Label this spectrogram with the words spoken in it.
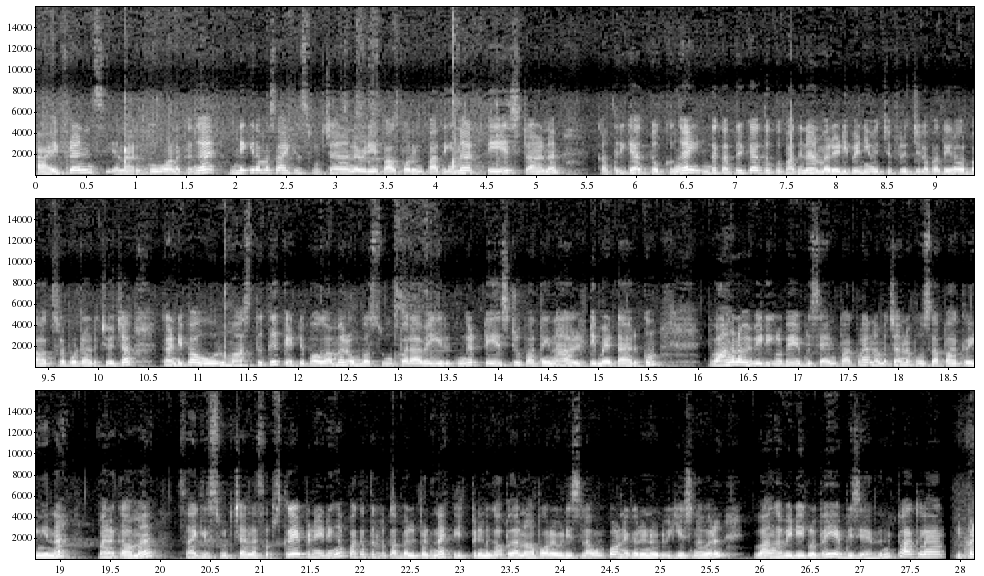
ஹாய் ஃப்ரெண்ட்ஸ் எல்லாருக்கும் வணக்கங்க. இன்றைக்கி நம்ம சாய்க்கிற ஃபுட் சேனல் வீடியோ பார்க்க போகிறோம்னு பார்த்தீங்கன்னா டேஸ்ட்டான கத்திரிக்காய் தொக்குங்க. இந்த கத்திரிக்காய் தொக்கு பார்த்தீங்கன்னா நம்ம ரெடி பண்ணி வச்சு ஃப்ரிட்ஜில் பார்த்தீங்கன்னா ஒரு பாக்ஸில் போட்டு அடைச்சி வச்சா கண்டிப்பாக ஒரு மாதத்துக்கு கெட்டு போகாமல் ரொம்ப சூப்பராகவே இருக்குங்க. டேஸ்ட்டும் பார்த்தீங்கன்னா அல்டிமேட்டாக இருக்கும். வாங்க நம்ம வீட்டுக்குள்ளே போய் எப்படி செய்யணும் பார்க்கலாம். நம்ம சேனல் புதுசாக பார்க்குறீங்கன்னா மறக்காமல் சாகிர் ஸ்வீட் சேனலை சப்ஸ்கிரைப் பண்ணிவிடுங்க பக்கத்தில் இருக்க பெல் பட்டனை கிளிக் பண்ணிடுங்க அப்போ தான் நான் போகிற வீடியோஸ்லாம் உங்களுக்கு உனக்கு ஒரு நோட்டிஃபிகேஷன் வரும். வாங்க வீடியோக்குள்ளே போய் எப்படி செய்கிறதுன்னு பார்க்கலாம். இப்போ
